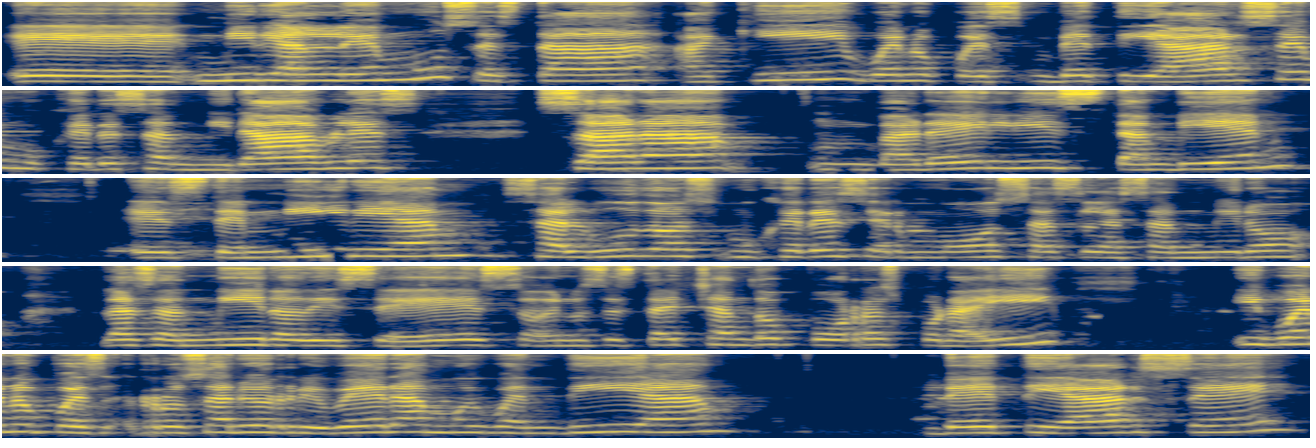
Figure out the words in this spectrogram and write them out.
Eh, Miriam Lemus está aquí, bueno, pues Betty Arce, Mujeres Admirables, Sara Barelis también, este, Miriam, saludos, mujeres hermosas, las admiro, las admiro, dice eso, y nos está echando porras por ahí. Y bueno, pues Rosario Rivera, muy buen día. Betty Arce,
